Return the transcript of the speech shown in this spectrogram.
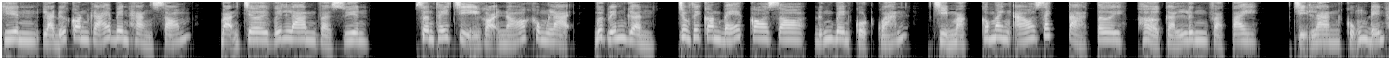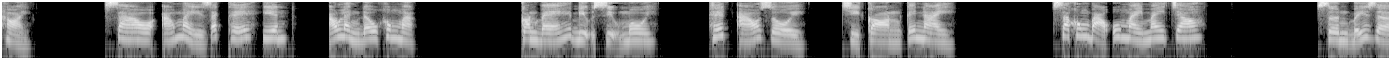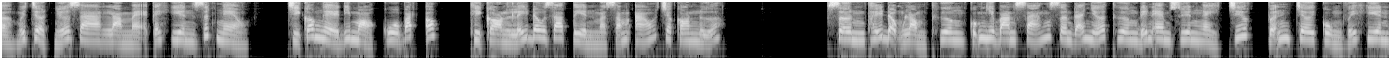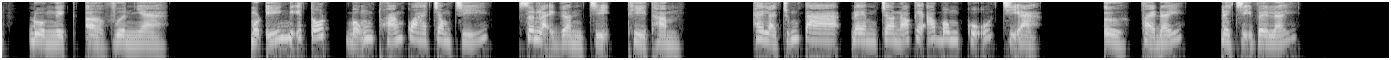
Hiên là đứa con gái bên hàng xóm, bạn chơi với Lan và Duyên. Sơn thấy chị gọi nó không lại, bước đến gần, trông thấy con bé co do đứng bên cột quán, chỉ mặc có manh áo rách tả tơi, hở cả lưng và tay. Chị Lan cũng đến hỏi. Sao áo mày rách thế, Hiên? Áo lành đâu không mặc? Con bé bịu xịu môi. Hết áo rồi, chỉ còn cái này. Sao không bảo u mày may cho? Sơn bấy giờ mới chợt nhớ ra là mẹ cái Hiên rất nghèo, chỉ có nghề đi mỏ cua bắt ốc thì còn lấy đâu ra tiền mà sắm áo cho con nữa. Sơn thấy động lòng thương cũng như ban sáng Sơn đã nhớ thương đến em Duyên ngày trước vẫn chơi cùng với Hiên đùa nghịch ở vườn nhà. Một ý nghĩ tốt bỗng thoáng qua trong trí, Sơn lại gần chị thì thầm. Hay là chúng ta đem cho nó cái áo bông cũ, chị ạ? Ừ, phải đấy, để chị về lấy.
